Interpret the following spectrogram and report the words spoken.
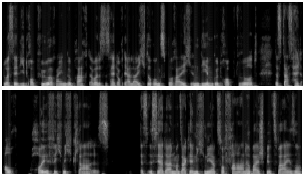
du hast ja die Drophöhe reingebracht, aber das ist halt auch der Erleichterungsbereich, in dem gedroppt wird, dass das halt auch häufig nicht klar ist. Es ist ja dann, man sagt ja nicht näher zur Fahne beispielsweise.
